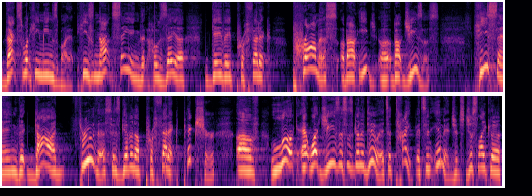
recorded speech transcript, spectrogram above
that's what he means by it. He's not saying that Hosea gave a prophetic promise about, uh, about Jesus, he's saying that God, through this, has given a prophetic picture of look at what Jesus is going to do. It's a type, it's an image. It's just like a,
